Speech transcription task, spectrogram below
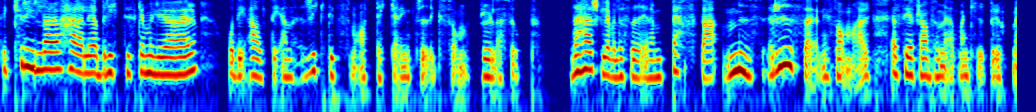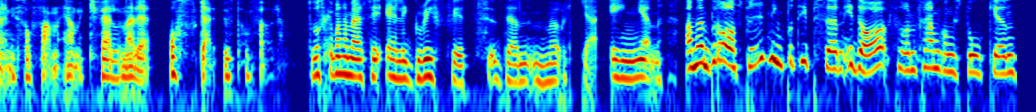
Det kryllar av härliga brittiska miljöer och det är alltid en riktigt smart deckarintrig som rullas upp. Det här skulle jag vilja säga är den bästa mysrysaren i sommar. Jag ser framför mig att man kryper upp med den i soffan en kväll när det åskar utanför. Då ska man ha med sig Ellie Griffiths Den mörka ängen. Ja men bra spridning på tipsen idag från framgångsboken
